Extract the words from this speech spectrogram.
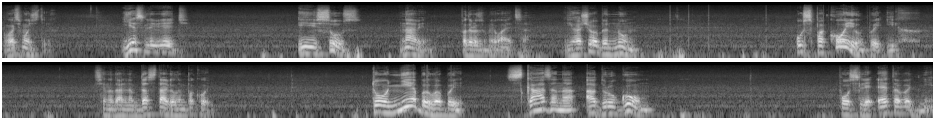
восьмой стих, если ведь Иисус, Навин, подразумевается, Яшуа бен Нун, успокоил бы их, в синодальном доставил им покой, то не было бы сказано о другом после этого дни.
